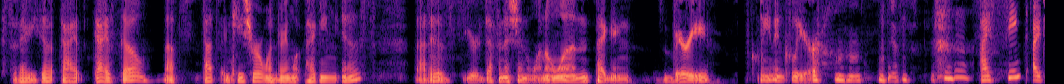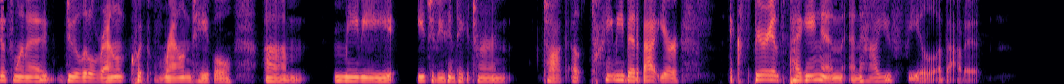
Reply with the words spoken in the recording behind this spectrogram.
So there you go. Guys, guys go. That's, that's in case you were wondering what pegging is. That is your definition 101 pegging. Very clean and clear. hmm Yes. I think I just want to do a little round, quick round table. Um, maybe each of you can take a turn, talk a tiny bit about your experience pegging and, and how you feel about it.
